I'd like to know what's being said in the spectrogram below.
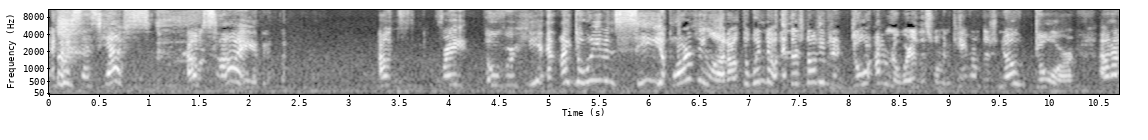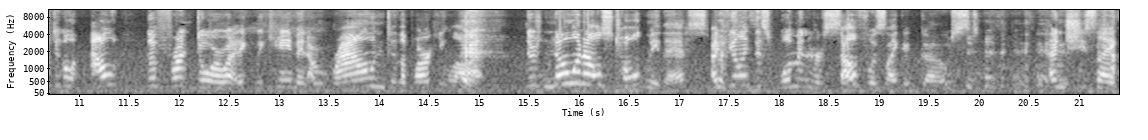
and she says yes, outside, out right over here, and I don't even see a parking lot out the window, and there's not even a door. I don't know where this woman came from. There's no door. I would have to go out the front door. Like, we came in around to the parking lot. There's no one else told me this. I feel like this woman herself was like a ghost, and she's like,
